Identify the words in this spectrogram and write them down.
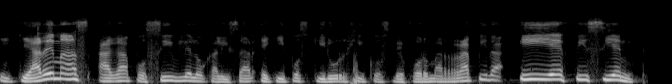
y que además haga posible localizar equipos quirúrgicos de forma rápida y eficiente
